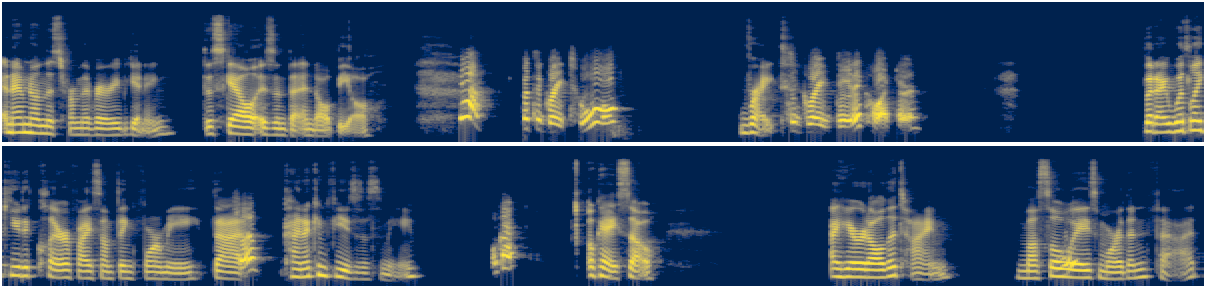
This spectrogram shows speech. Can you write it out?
and I've known this from the very beginning. The scale isn't the end all be all. yeah, but it's a great tool. Right. It's a great data collector. But I would like you to clarify something for me that Sure. kind of confuses me. Okay. Okay, so I hear it all the time. Muscle Mhm. weighs more than fat,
